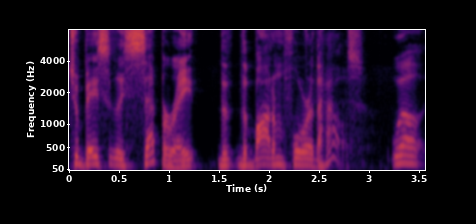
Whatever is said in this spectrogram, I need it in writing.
to basically separate the, the bottom floor of the house. Well,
